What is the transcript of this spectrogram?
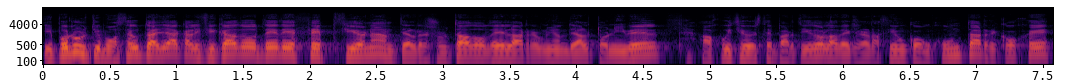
y por último, Ceuta ya ha calificado de decepcionante el resultado de la reunión de alto nivel. A juicio de este partido, la declaración conjunta recoge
